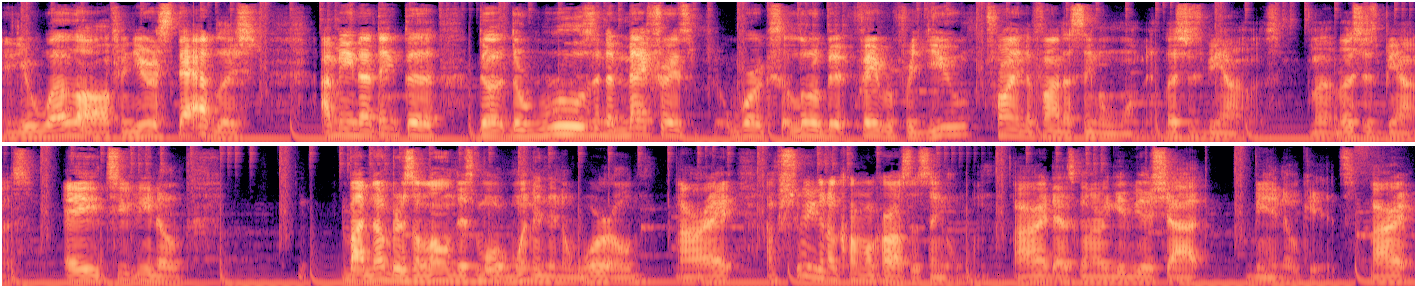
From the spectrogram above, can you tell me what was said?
and you're well off and you're established, I mean, I think the the the rules and the metrics works a little bit favor for you trying to find a single woman. Let's just be honest. Let's just be honest. A two, you know, by numbers alone, there's more women in the world. All right, I'm sure you're gonna come across a single one. All right, that's gonna give you a shot being no kids. All right,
